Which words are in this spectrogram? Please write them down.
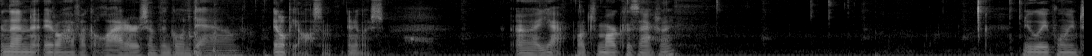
And then it'll have like a ladder or something going down. It'll be awesome. Anyways. Uh, yeah, let's mark this actually. New waypoint.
